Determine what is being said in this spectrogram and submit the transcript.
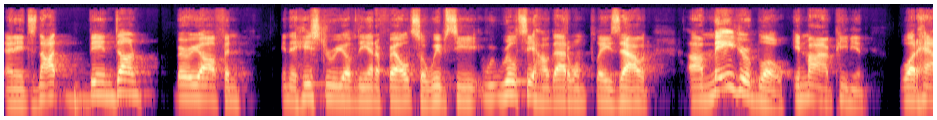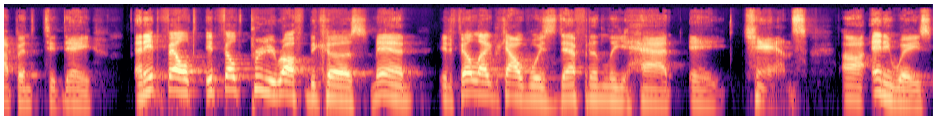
and it's not being done very often in the history of the NFL. So we've seen we'll see how that one plays out. A major blow, in my opinion, what happened today, and it felt it felt pretty rough because man, it felt like the Cowboys definitely had a chance. Uh, anyways,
